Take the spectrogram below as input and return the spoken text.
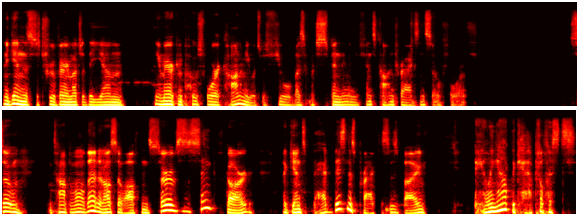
And again, this is true very much of the um, the American post-war economy, which was fueled by so much spending and defense contracts and so forth. So, on top of all that, it also often serves as a safeguard against bad business practices by bailing out the capitalists.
